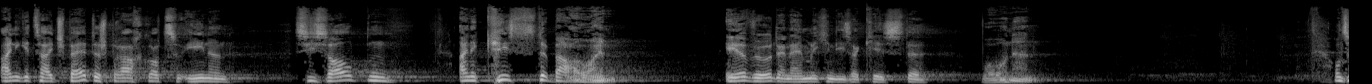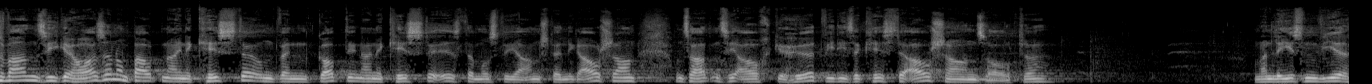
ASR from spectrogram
Einige Zeit später sprach Gott zu ihnen, sie sollten eine Kiste bauen. Er würde nämlich in dieser Kiste wohnen. Und so waren sie gehorsam und bauten eine Kiste. Und wenn Gott in eine Kiste ist, dann musste ja anständig ausschauen. Und so hatten sie auch gehört, wie diese Kiste ausschauen sollte. Und dann lesen wir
